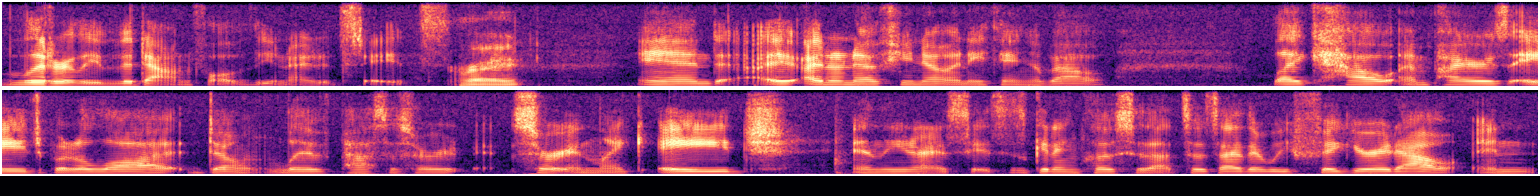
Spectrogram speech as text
literally the downfall of the United States. Right. And I, I don't know if you know anything about like how empires age, but a lot don't live past a cer- certain like age. And the United States is getting close to that. So it's either we figure it out and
